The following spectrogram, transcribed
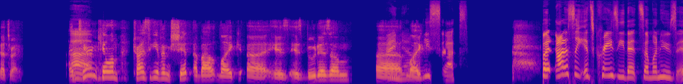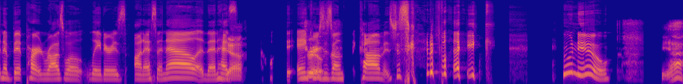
That's right. And Um, Taran Killam tries to give him shit about like uh his his Buddhism. Uh I know like he sucks. But honestly, it's crazy that someone who's in a bit part in Roswell later is on SNL and then has yeah. anchors true. his own sitcom. It's just kind of like, who knew? Yeah.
